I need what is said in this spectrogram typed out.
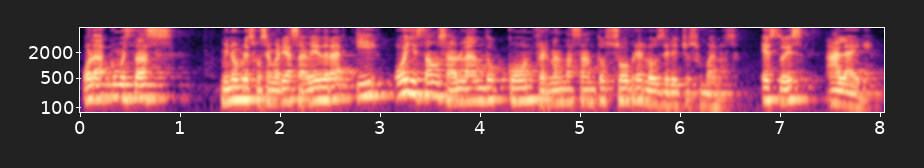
Hola, ¿cómo estás? Mi nombre es José María Saavedra y hoy estamos hablando con Fernanda Santos sobre los derechos humanos. Esto es Al aire.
